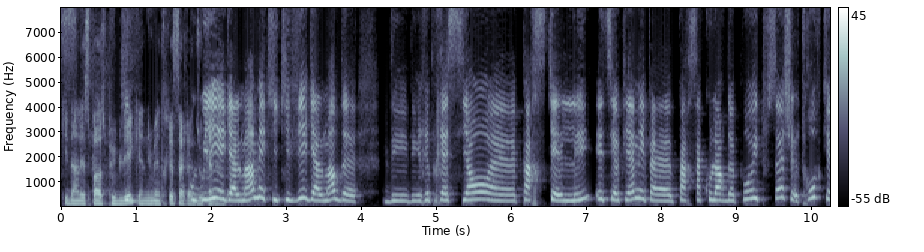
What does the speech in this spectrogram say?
Qui est dans l'espace public, Qui- animatrice à radio oui, également, mais qui, qui vit également de, des, des répressions euh, parce qu'elle est éthiopienne et par, par sa couleur de peau et tout ça. Je trouve que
